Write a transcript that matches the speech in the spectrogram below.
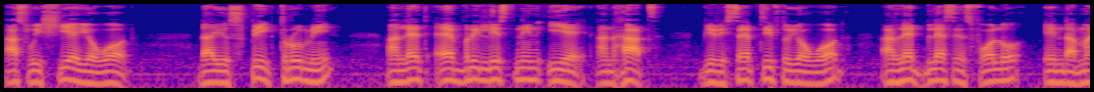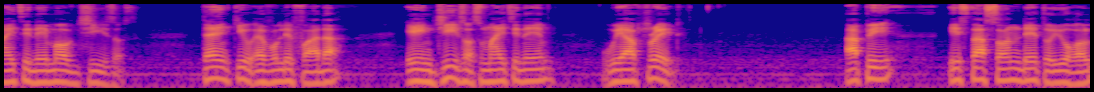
as we share your word that you speak through me and let every listening ear and heart be receptive to your word and let blessings follow in the mighty name of Jesus. Thank you, Heavenly Father. In Jesus' mighty name, we are prayed. Happy Easter Sunday to you all.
